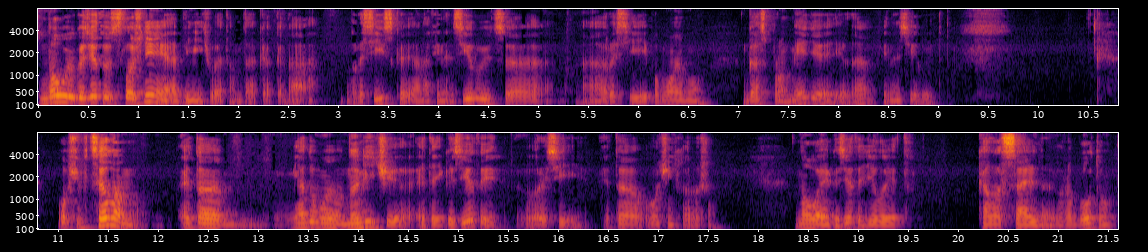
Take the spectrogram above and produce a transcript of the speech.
новую газету сложнее обвинить в этом, так как она российская, она финансируется а, Россией, по-моему, Газпром Медиа да, финансирует. В общем, в целом, это, я думаю, наличие этой газеты в России, это очень хорошо. Новая газета делает колоссальную работу,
